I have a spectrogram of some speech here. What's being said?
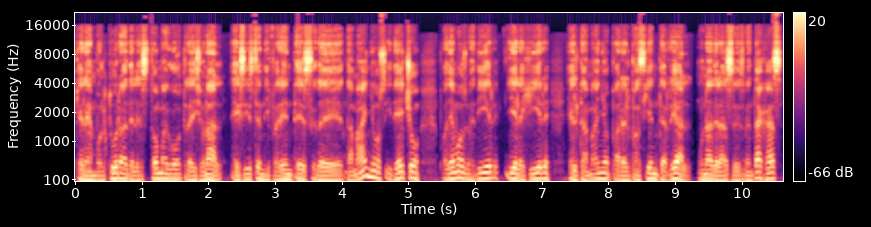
que la envoltura del estómago tradicional. Existen diferentes eh, tamaños y de hecho podemos medir y elegir el tamaño para el paciente real. Una de las desventajas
